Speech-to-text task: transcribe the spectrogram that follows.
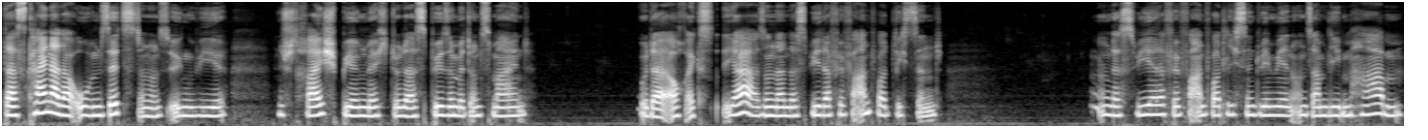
Dass keiner da oben sitzt und uns irgendwie einen Streich spielen möchte oder es böse mit uns meint. Oder auch, ja, sondern dass wir dafür verantwortlich sind dass wir dafür verantwortlich sind, wen wir in unserem Leben haben.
